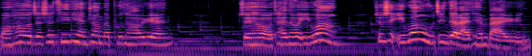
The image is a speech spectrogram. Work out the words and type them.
往后则是梯田状的葡萄园，最后抬头一望，就是一望无尽的蓝天白云。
